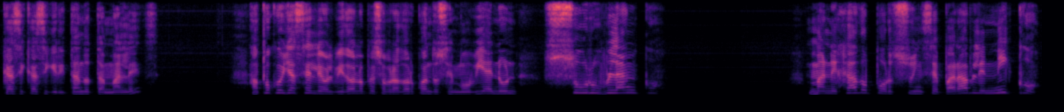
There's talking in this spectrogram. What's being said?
casi casi gritando tamales. ¿A poco ya se le olvidó a López Obrador cuando se movía en un suru blanco? manejado por su inseparable Nico.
